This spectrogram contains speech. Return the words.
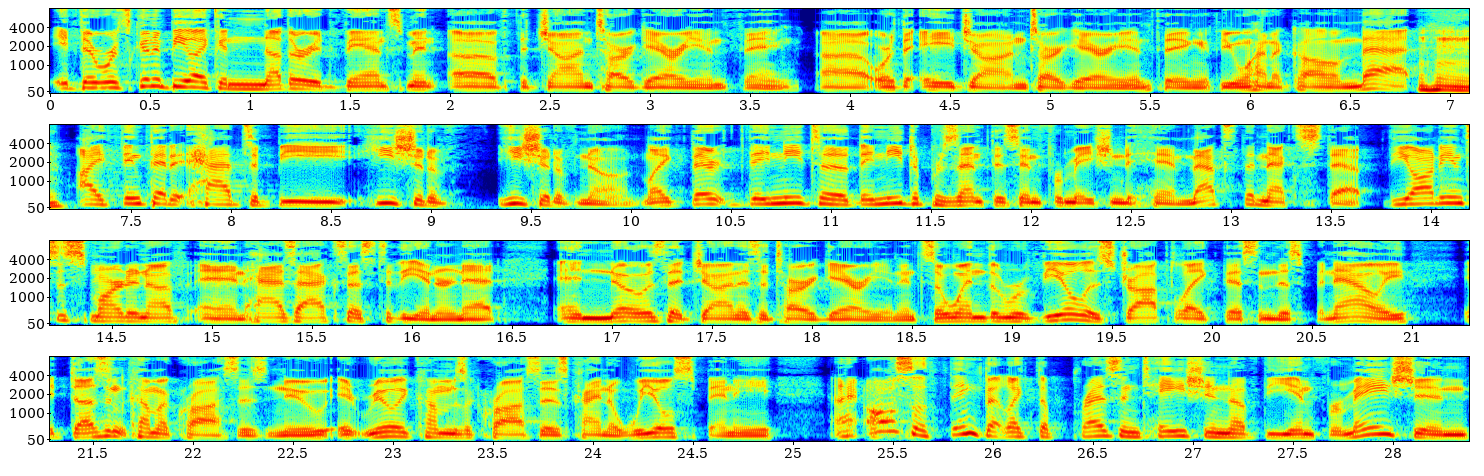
if there was going to be like another advancement of the Jon Targaryen thing, uh, or the Aegon Targaryen thing, if you want to call him that, mm-hmm. I think that it had to be, he should have, he should have known. Like they they need to, they need to present this information to him. That's the next step. The audience is smart enough and has access to the internet and knows that Jon is a Targaryen. And so when the reveal is dropped like this in this finale, it doesn't come across as new. It really comes across as kind of wheel spinny. And I also think that like the presentation of the information,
